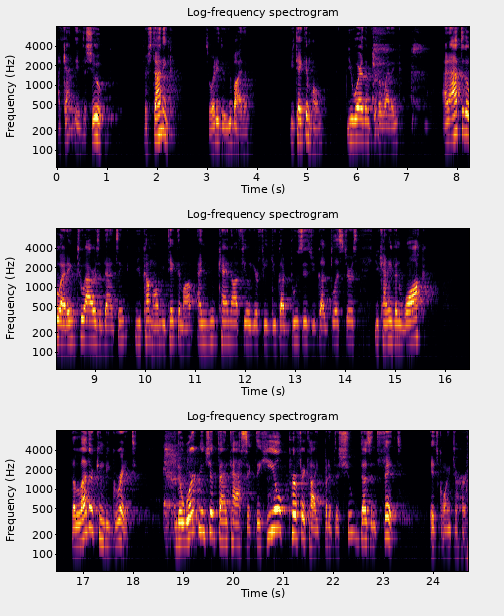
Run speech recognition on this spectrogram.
I can't leave the shoe. They're stunning. So what do you do? You buy them. You take them home. You wear them for the wedding. And after the wedding, two hours of dancing, you come home, you take them off, and you cannot feel your feet. You got bruises, you got blisters, you can't even walk. The leather can be great, the workmanship, fantastic. The heel, perfect height. But if the shoe doesn't fit, it's going to hurt.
